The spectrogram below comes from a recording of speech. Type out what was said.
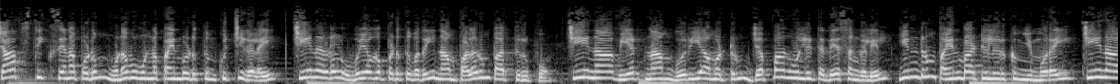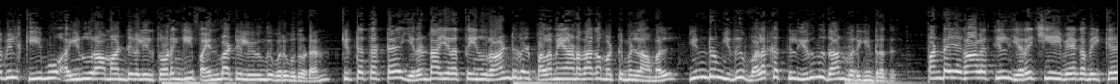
சாப்ஸ்டிக்ஸ் எனப்படும் உணவு உண்ண பயன்படுத்தும் குச்சிகளை சீனர்கள் உபயோகப்படுத்துவதை நாம் பலரும் பார்த்திருப்போம். சீனா வியட்நாம் கொரியா மற்றும் ஜப்பான் உள்ளிட்ட தேசங்களில் இன்றும் பயன்பாட்டில் இருக்கும் இம்முறை சீனாவில் கிமு ஐநூறாம் ஆண்டுகளில் தொடங்கி பயன்பாட்டில் இருந்து வருவதுடன் கிட்டத்தட்ட இரண்டாயிரத்தி ஐநூறு ஆண்டுகள் பழமையானதாக மட்டுமில்லாமல் இன்றும் இது வழக்கத்தில் இருந்துதான் வருகின்றது. பண்டைய காலத்தில் இறைச்சியை வேக வைக்க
